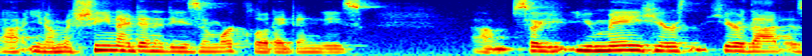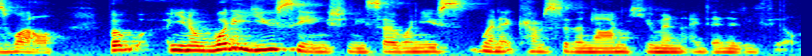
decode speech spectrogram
uh, you know, machine identities and workload identities. Um, so you, you may hear hear that as well. But you know, what are you seeing, Shinesa, when you when it comes to the non-human identity field?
